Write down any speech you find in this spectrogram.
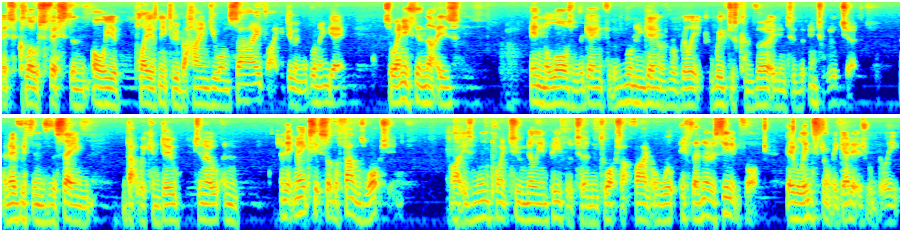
it's a close fist, and all your players need to be behind you on side, like you do in the running game. So anything that is in the laws of the game for the running game of rugby league, we've just converted into the, into wheelchairs, and everything's the same that we can do. You know? And and it makes it so the fans watching, like these 1.2 million people who turned in to watch that final, will if they've never seen it before, they will instantly get it as rugby league.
